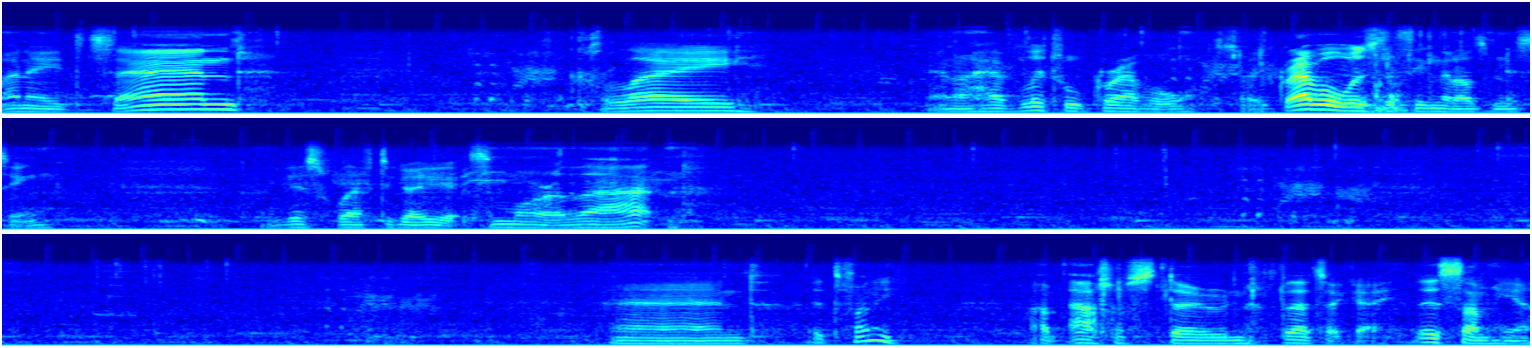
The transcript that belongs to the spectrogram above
I need sand, clay, and I have little gravel. So gravel was the thing that I was missing guess we'll have to go get some more of that. And it's funny. I'm out of stone, but that's okay. There's some here.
